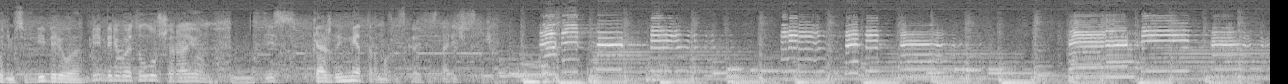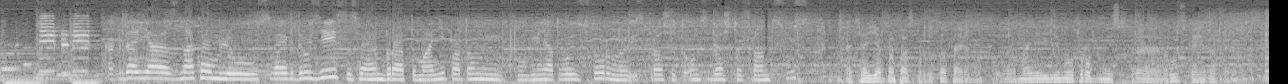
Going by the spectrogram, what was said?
Находимся в Биберево. Биберево это лучший район. Здесь каждый метр, можно сказать, исторический. Когда я знакомлю своих друзей со своим братом, они потом меня отводят в сторону и спрашивают, он тебя что, француз? Хотя я по паспорту татарин. Вот, э, моя единоутробная сестра русская, я татарин.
